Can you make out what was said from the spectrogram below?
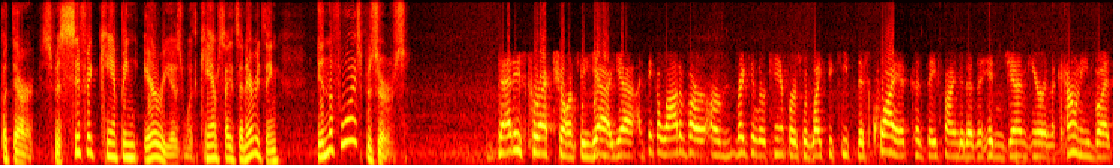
but there are specific camping areas with campsites and everything in the forest preserves. That is correct, Chauncey. Yeah, yeah. I think a lot of our, our regular campers would like to keep this quiet because they find it as a hidden gem here in the county. But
